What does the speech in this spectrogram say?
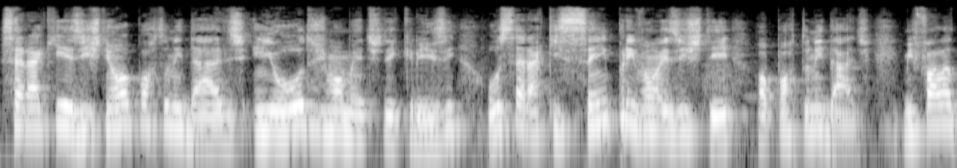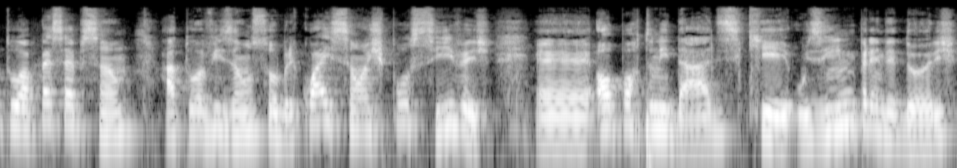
Será que existem oportunidades em outros momentos de crise? Ou será que sempre vão existir oportunidades? Me fala a tua percepção, a tua visão sobre quais são as possíveis é, oportunidades que os empreendedores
